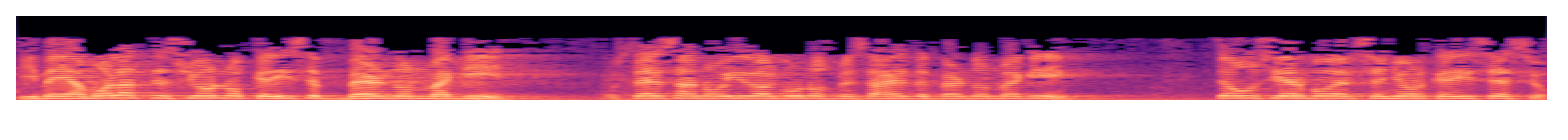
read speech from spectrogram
Y me llamó la atención lo que dice Vernon McGee. Ustedes han oído algunos mensajes de Vernon McGee. Este es un siervo del Señor que dice eso.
